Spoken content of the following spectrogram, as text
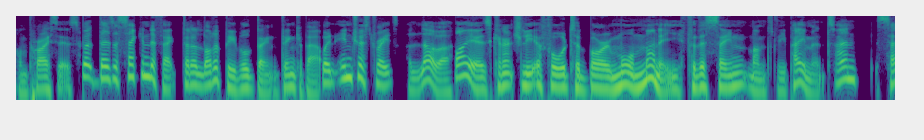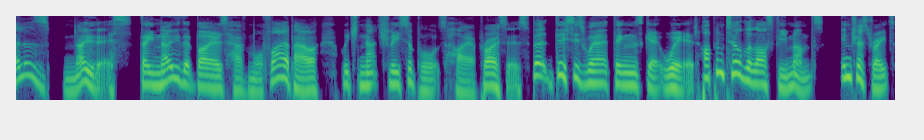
on prices. But there's a second effect that a lot of people don't think about. When interest rates are lower, buyers can actually afford to borrow more money for the same monthly payment. And sellers know this. They know that buyers have more firepower, which naturally supports higher prices. But this is where things get weird. Up until the last few months, interest rates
